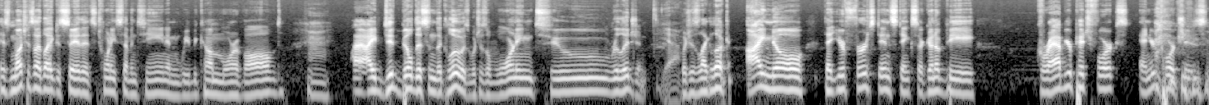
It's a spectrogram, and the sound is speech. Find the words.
as much as i'd like to say that it's 2017 and we've become more evolved Hmm. I, I did build this in the clues which is a warning to religion Yeah, which is like, look, I know that your first instincts are going to be grab your pitchforks and your torches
